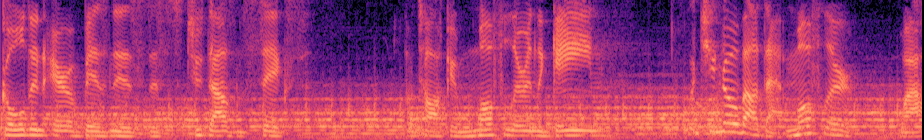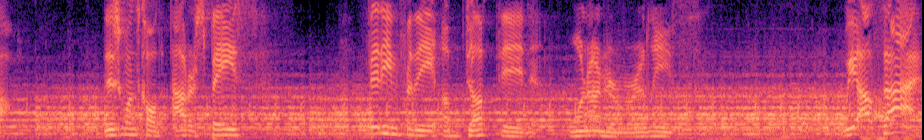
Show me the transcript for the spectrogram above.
golden era business. This is 2006. I'm talking muffler in the game. What you know about that? Muffler. Wow. This one's called Outer Space. Fitting for the Abducted 100 release. We outside.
